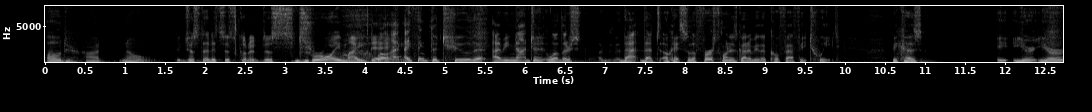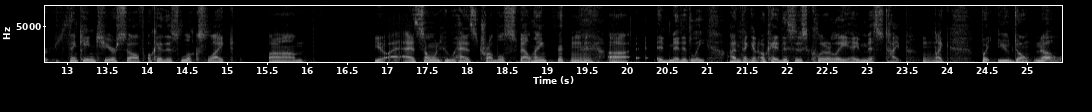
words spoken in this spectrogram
oh dear God, no, it- just that it's just going to destroy my day. Well, I, I think the two that I mean, not just well, there's that that's okay. So the first one has got to be the Covfefe tweet, because you're you're thinking to yourself, okay, this looks like, um, you know, as someone who has trouble spelling, uh, admittedly, I'm thinking, okay, this is clearly a mistype. Like, but you don't know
